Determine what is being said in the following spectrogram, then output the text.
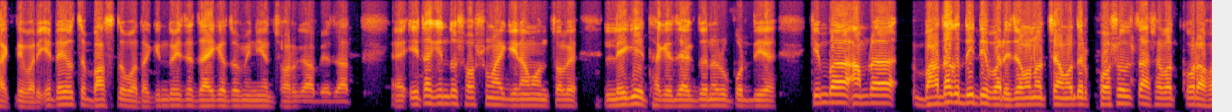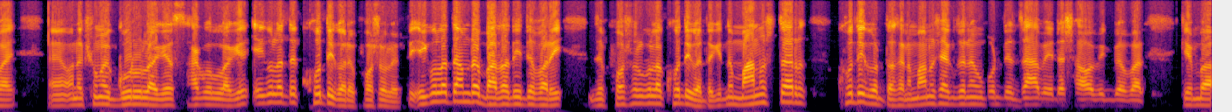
থাকতে পারি। এটাই হচ্ছে বাস্তবতা। কিন্তু এই যে জায়গা জমি নিয়ে ঝরগা বেজাত এটা কিন্তু সবসময় গ্রাম অঞ্চলে লেগেই থাকে যে একজনের উপর দিয়ে। কিংবা আমরা বাধা দিতে পারি, যেমন হচ্ছে আমাদের ফসল চাষাবাদ করা হয় অনেক সময় গরু লাগে, ছাগল লাগে, এগুলাতে ক্ষতি করে ফসলের। এগুলাতে আমরা বাধা দিতে পারি যে ফসলগুলা ক্ষতি করতে। কিন্তু মানুষ তার ক্ষতি করতেছে না। মানুষ একজনের উপর দিয়ে যাবে, এটা স্বাভাবিক ব্যাপার। কিংবা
